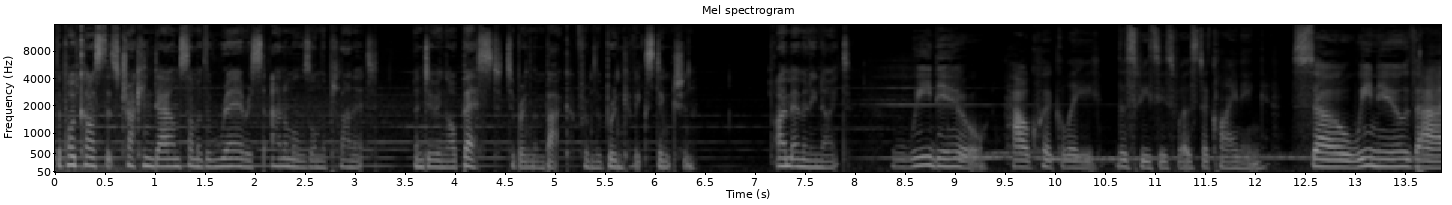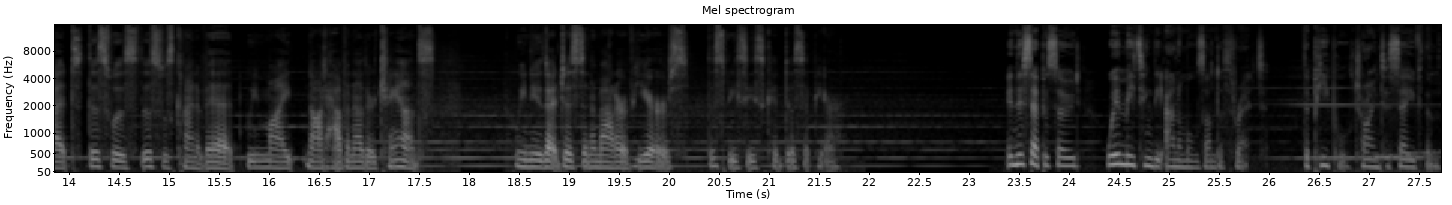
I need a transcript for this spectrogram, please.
the podcast that's tracking down some of the rarest animals on the planet and doing our best to bring them back from the brink of extinction. I'm Emily Knight. we knew how quickly the species was declining. So we knew that this was this was kind of it. We might not have another chance. We knew that just in a matter of years, the species could disappear. In this episode, we're meeting the animals under threat, the people trying to save them,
